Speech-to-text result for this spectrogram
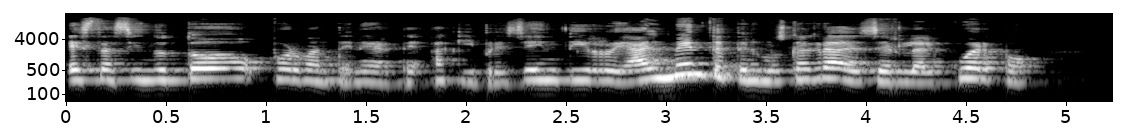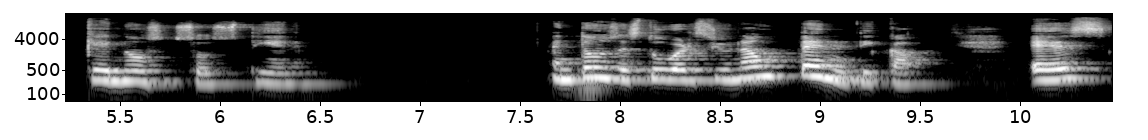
está haciendo todo por mantenerte aquí presente y realmente tenemos que agradecerle al cuerpo que nos sostiene. Entonces, tu versión auténtica es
